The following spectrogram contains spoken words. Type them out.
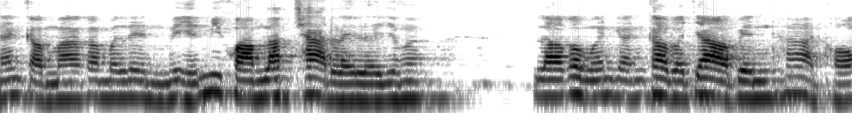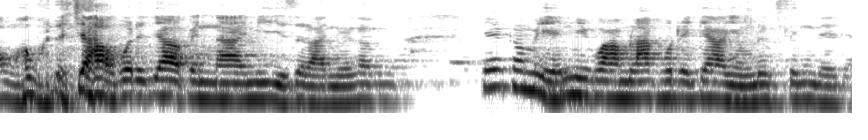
นั้นกลับมาก็มาเล่น ไม่เห็นมีความรักชาติอะไรเลยใช่ไหมเราก็เหมือนกันข้าพเจ้าเป็นทาสของพระพุทธเจ้าพระพุทธเจ้าเป็นนายมีอิสระเหนือก็เอ๊ะก็ไม่เห็นมีความรักพระพุทธเจ้าอย่างลึกซึ้งใด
